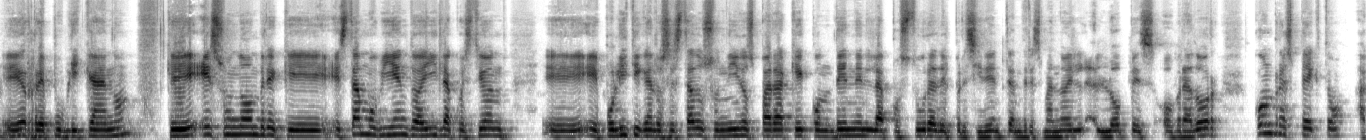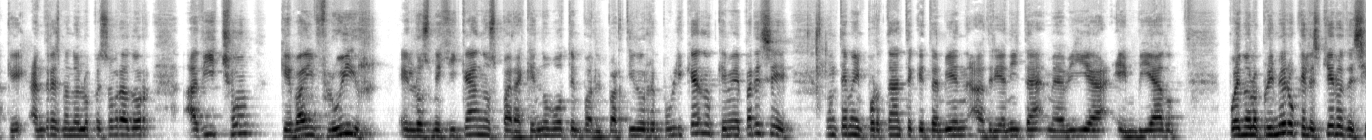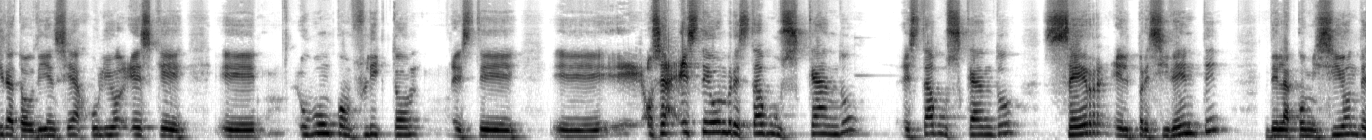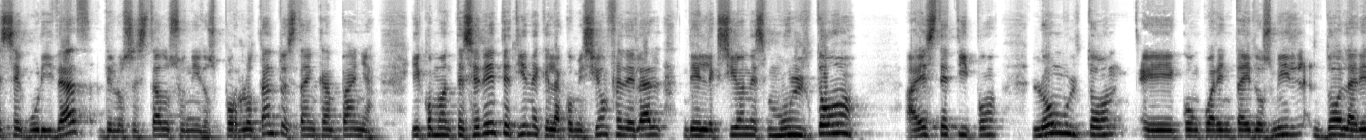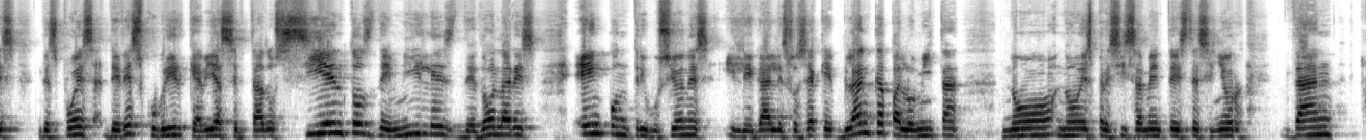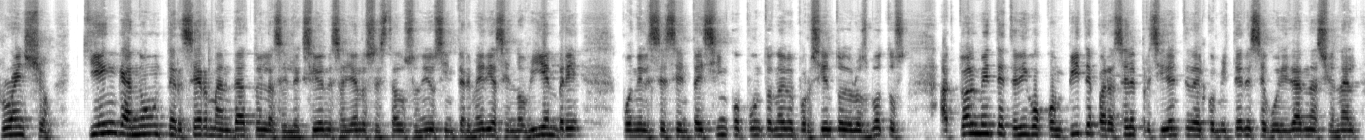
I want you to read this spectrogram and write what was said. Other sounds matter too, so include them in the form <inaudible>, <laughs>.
eh, republicano, que es un hombre que está moviendo ahí la cuestión eh, eh, política en los Estados Unidos para que condenen la postura del presidente Andrés Manuel López Obrador con respecto a que Andrés Manuel López Obrador ha dicho que va a influir en los mexicanos para que no voten por el Partido Republicano, que me parece un tema importante que también Adrianita me había enviado. Bueno, lo primero que les quiero decir a tu audiencia, Julio, es que eh, hubo un conflicto, este, eh, o sea, este hombre está buscando, está buscando ser el presidente de la Comisión de Seguridad de los Estados Unidos. Por lo tanto, está en campaña. Y como antecedente tiene que la Comisión Federal de Elecciones multó a este tipo, lo multó eh, con 42 mil dólares después de descubrir que había aceptado cientos de miles de dólares en contribuciones ilegales. O sea que Blanca Palomita no, no es precisamente este señor Dan Crenshaw, quien ganó un tercer mandato en las elecciones allá en los Estados Unidos intermedias en noviembre con el 65.9% de los votos. Actualmente, te digo, compite para ser el presidente del Comité de Seguridad Nacional.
